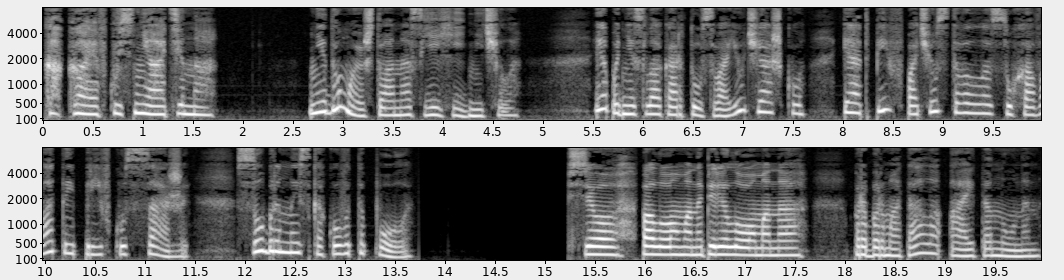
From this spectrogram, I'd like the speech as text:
«Какая вкуснятина!» Не думаю, что она съехидничала — я поднесла к рту свою чашку и, отпив, почувствовала суховатый привкус сажи, собранный с какого-то пола. «Все поломано-переломано», — пробормотала Айта Нунен.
